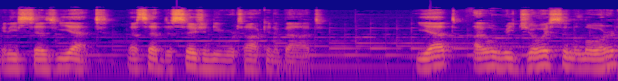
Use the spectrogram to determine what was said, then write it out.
And he says, Yet, that's that decision you were talking about. Yet I will rejoice in the Lord.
